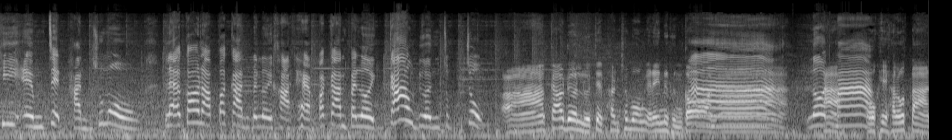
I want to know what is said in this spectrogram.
PM 7,000 ชั่วโมง แล้วก็รับประกันไปเลยค่ะ แถมประกันไปเลย 9 เดือนจุกอ่าเก้าเดือนหรือ 7,000 ชั่วโมงอย่างใดหนึ่งถึงก่อนอ่าอ่าๆเลิศมากอะโอเคค่ะลูกตาล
